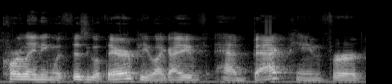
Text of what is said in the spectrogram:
correlating with physical therapy, like I've had back pain for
